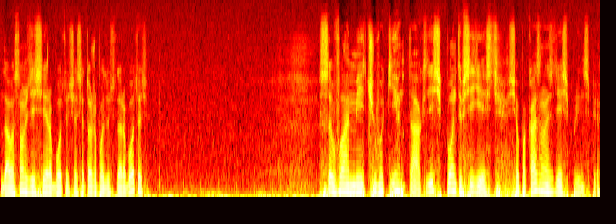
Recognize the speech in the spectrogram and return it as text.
Да, в основном здесь все работают. Сейчас я тоже пойду сюда работать. С вами, чуваки. Так, здесь чекпоинты все есть. Все показано здесь, в принципе.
